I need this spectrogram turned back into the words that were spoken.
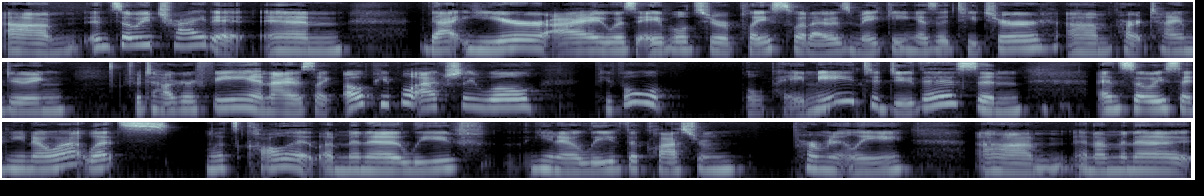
um, and so we tried it. And that year I was able to replace what I was making as a teacher, um, part time doing photography. And I was like, oh, people actually will, people will will pay me to do this. And and so we said you know what? Let's let's call it. I'm gonna leave you know leave the classroom permanently. Um, and i'm gonna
